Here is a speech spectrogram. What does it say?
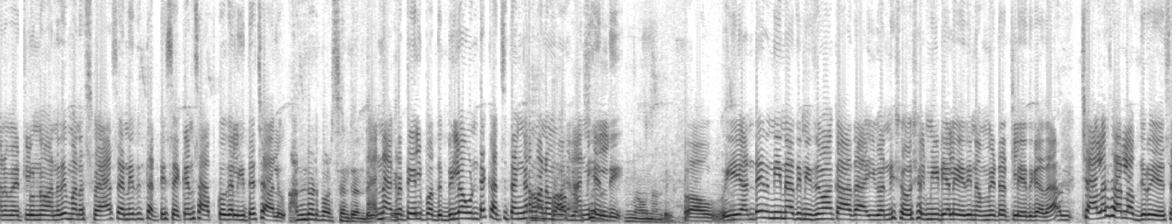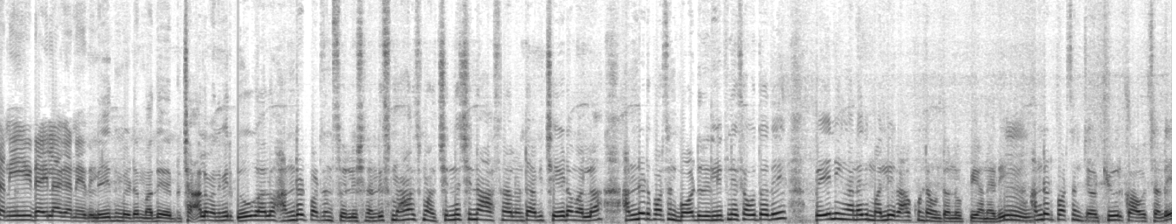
మనం ఎట్లున్నాం అనేది మన శ్వాస అనేది థర్టీ సెకండ్స్ ఆపుకోగలిగితే చాలు. హండ్రెడ్ పర్సెంట్ అండి. అక్కడ తేలిపోద్ది. బిలో ఉంటే ఖచ్చితంగా మనం అన్హెల్దీ. అవునండి. అంటే నేను అది నిజమా కాదా? ఇవన్నీ సోషల్ మీడియాలో ఏది నమ్మేటట్లేదు కదా. చాలా సార్లు అబ్జర్వ్ చేశాను ఈ డైలాగ్ అనేది. లేదు మేడం అదే చాలా మంది మీరు యోగాలో హండ్రెడ్ పర్సెంట్ సొల్యూషన్ అండి. స్మాల్ స్మాల్ చిన్న చిన్న ఆసనాలు ఉంటాయి అవి చేయడం వల్ల హండ్రెడ్ పర్సెంట్ బాడీ రిలీఫ్నెస్ అవుతుంది. పెయినింగ్ అనేది మళ్ళీ రాకుండా ఉంటుంది నొప్పి అనేది. హండ్రెడ్ పర్సెంట్ క్యూర్ కావచ్చు అండి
